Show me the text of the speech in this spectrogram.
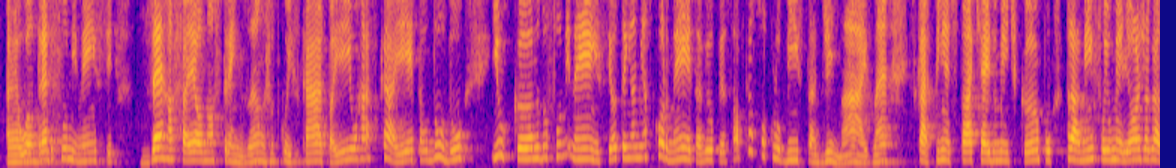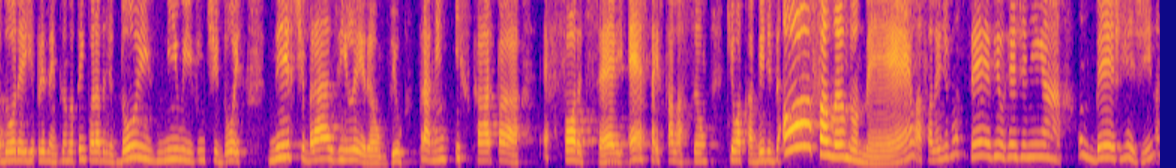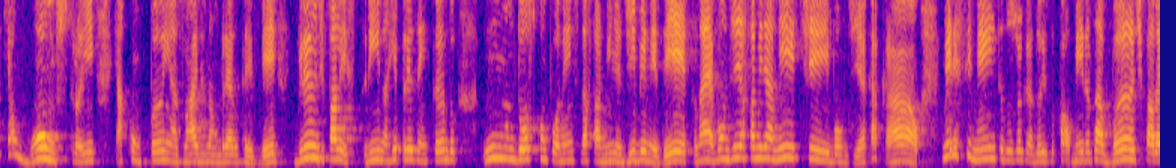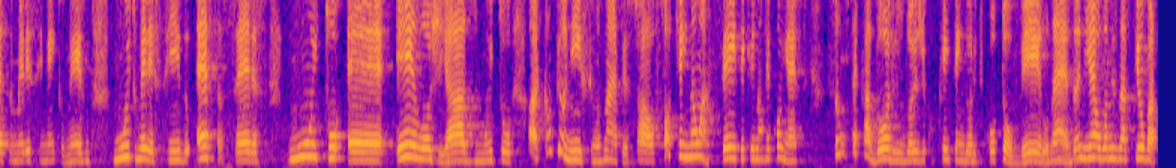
é, o André do Fluminense Zé Rafael, nosso trenzão, junto com o Scarpa, e o Rascaeta, o Dudu e o Cano do Fluminense. Eu tenho as minhas cornetas, viu, pessoal? Porque eu sou clubista demais, né? Scarpinha, destaque aí do meio de campo. Para mim, foi o melhor jogador aí representando a temporada de 2022 neste Brasileirão, viu? Para mim, Scarpa é fora de série. Esta é escalação que eu acabei de dizer. Oh, falando nela, falei de você, viu, Regininha? Um beijo, Regina, que é um monstro aí, que acompanha as lives da Umbrella TV, grande palestrina, representando um dos componentes da família de Benedetto, né? Bom dia, família Amit, bom dia, Cacau. Merecimento dos jogadores do Palmeiras, avante, palestra, merecimento mesmo, muito merecido. Essas férias, muito é, elogiados, muito ah, campeoníssimos, né, pessoal? Só quem não aceita e quem não reconhece são secadores, dores de quem tem dor de cotovelo, né? Daniel Gomes da Silva.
